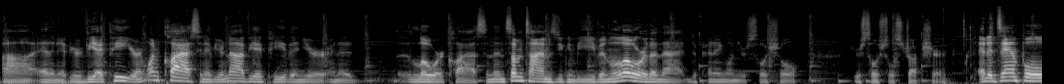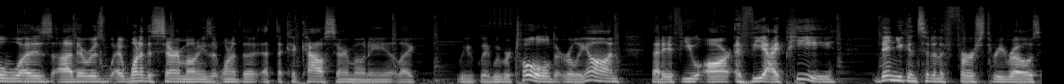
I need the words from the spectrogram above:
Uh, and then if you're VIP, you're in one class, and if you're not VIP, then you're in a lower class. And then sometimes you can be even lower than that, depending on your social your social structure. An example was uh, there was at one of the ceremonies at one of the at the cacao ceremony, like we we were told early on that if you are a VIP, then you can sit in the first three rows.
